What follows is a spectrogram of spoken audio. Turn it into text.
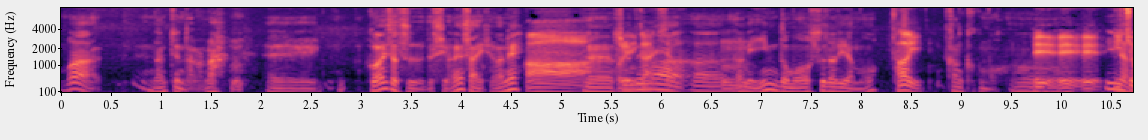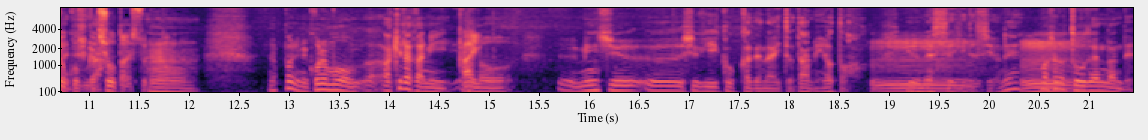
ー、まあなんて言うんだろうな、うん、えー、ご挨拶ですよね、最初はね。あえー、それで、まあ、うん、何インドもオーストラリアも、はい、韓国も、ええええ、いいじゃないですか。招待すると、うん、やっぱりね、これも明らかに、はい、あの民主主義国家でないとだめよというメッセージですよね、まあ、それは当然なんで、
